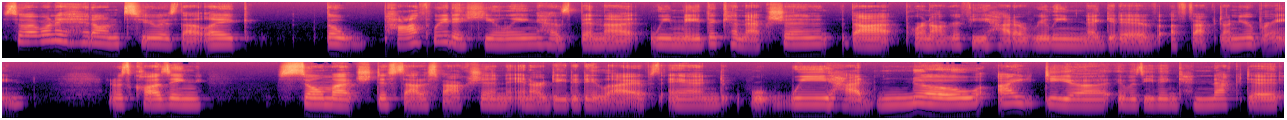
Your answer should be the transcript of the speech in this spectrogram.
So I want to hit on too is that like the pathway to healing has been that we made the connection that pornography had a really negative effect on your brain. It was causing so much dissatisfaction in our day-to-day lives and we had no idea it was even connected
